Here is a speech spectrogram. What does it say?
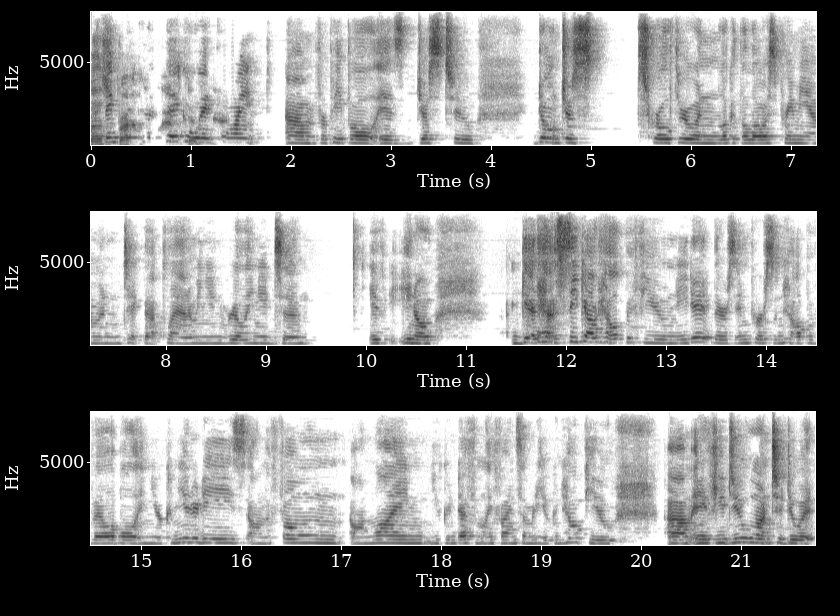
I think the takeaway point um, for people is just to don't just scroll through and look at the lowest premium and take that plan. I mean, you really need to, if you know, get seek out help if you need it. There's in-person help available in your communities, on the phone, online. You can definitely find somebody who can help you. Um, and if you do want to do it,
